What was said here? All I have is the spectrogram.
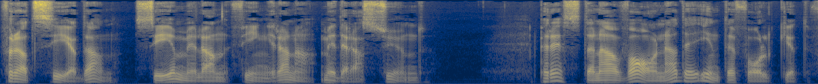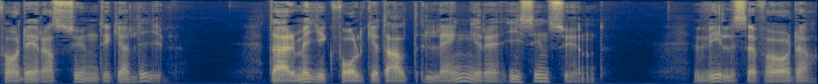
för att sedan se mellan fingrarna med deras synd. Prästerna varnade inte folket för deras syndiga liv. Därmed gick folket allt längre i sin synd, vilseförda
